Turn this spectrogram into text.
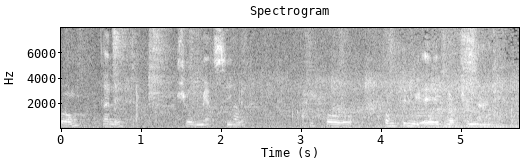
Bon, allez, je vous remercie. Il faut continuer notre chemin.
